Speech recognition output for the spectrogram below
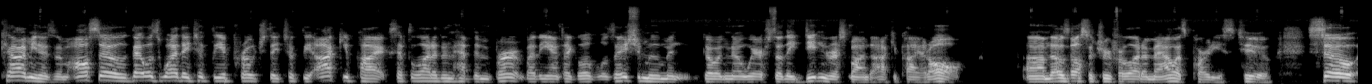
communism. Also, that was why they took the approach they took the Occupy, except a lot of them have been burnt by the anti globalization movement going nowhere, so they didn't respond to Occupy at all. Um, that was also true for a lot of Maoist parties too. So,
